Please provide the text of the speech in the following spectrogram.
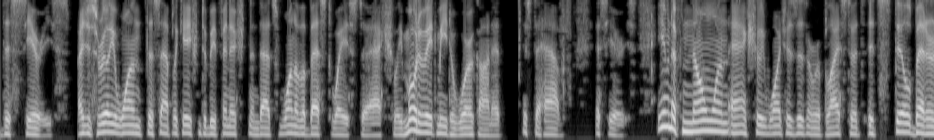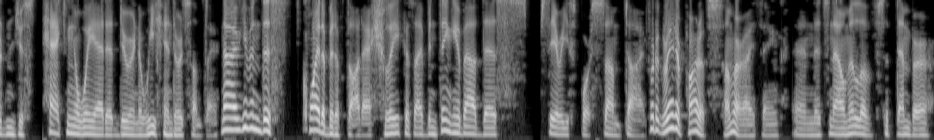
this series. I just really want this application to be finished and that's one of the best ways to actually motivate me to work on it is to have a series. Even if no one actually watches it and replies to it, it's still better than just hacking away at it during the weekend or something. Now I've given this quite a bit of thought actually, because I've been thinking about this series for some time. For the greater part of summer, I think. And it's now middle of September.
